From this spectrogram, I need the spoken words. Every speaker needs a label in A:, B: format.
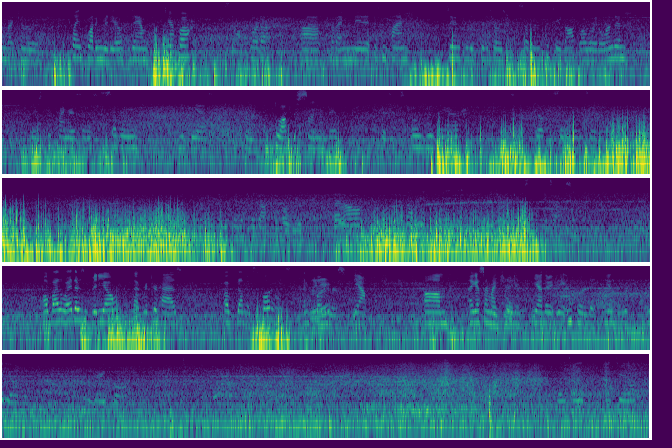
A: welcome back to another plane spotting video. Today I'm in Tampa, still in Florida, uh, but I made it just in time soon for this British Airways 777 to take off all the way to London. There's two Primers 767 UPS. I'm trying to block the sun a bit because it's over there. So there's Delta 737. But I'll film it and then show it as it takes off. So. Oh, by the way, there's a video that Richard has of them exploding this, imploding
B: Really?
A: this. Yeah. Um, I guess I might show you guys. Yeah, they, they imploded it. He has a rich video of it. Very cool. Rotate E2.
